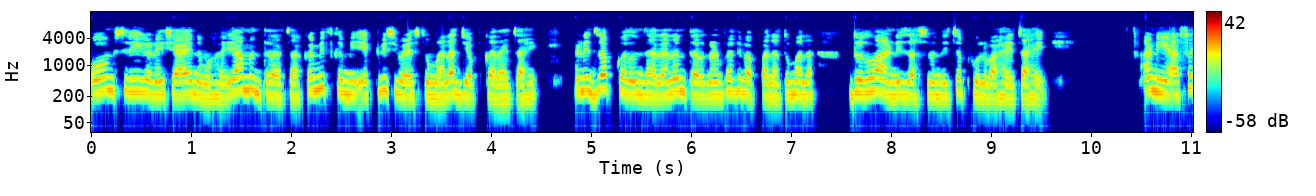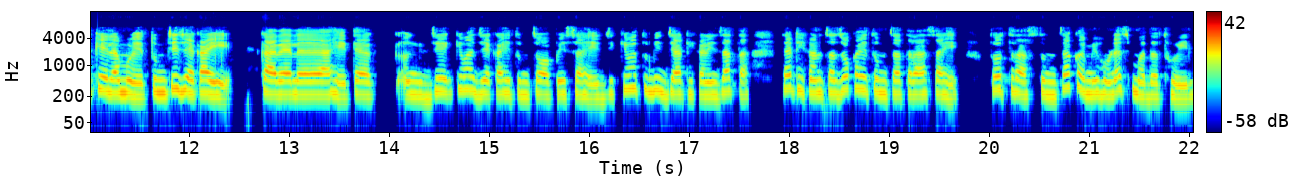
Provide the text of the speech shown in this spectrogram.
ओम श्री गणेशाय नमः या मंत्राचा कमीत कमी एकवीस वेळेस तुम्हाला जप करायचा आहे. आणि जप करून झाल्यानंतर गणपती बाप्पांना तुम्हाला दुर्वा आणि जास्वंदीचं फुल वाहायचं आहे. आणि असं केल्यामुळे तुमचे जे काही कार्यालय आहे त्या जे किंवा जे काही तुमचं ऑफिस आहे जे किंवा तुम्ही ज्या ठिकाणी जाता त्या ठिकाणचा जो काही तुमचा त्रास आहे तो त्रास तुमचा कमी होण्यास मदत होईल.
